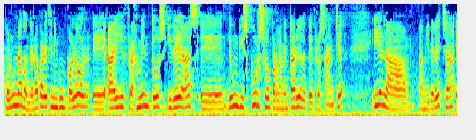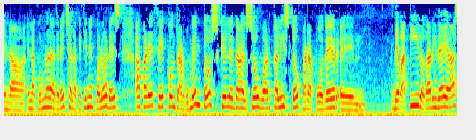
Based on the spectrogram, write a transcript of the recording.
columna donde no aparece ningún color eh, hay fragmentos, ideas eh, de un discurso parlamentario de Pedro Sánchez. Y en la, a mi derecha, en la, en la columna de la derecha, la que tiene colores, aparece contraargumentos que le da el software Calisto para poder debatir o dar ideas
